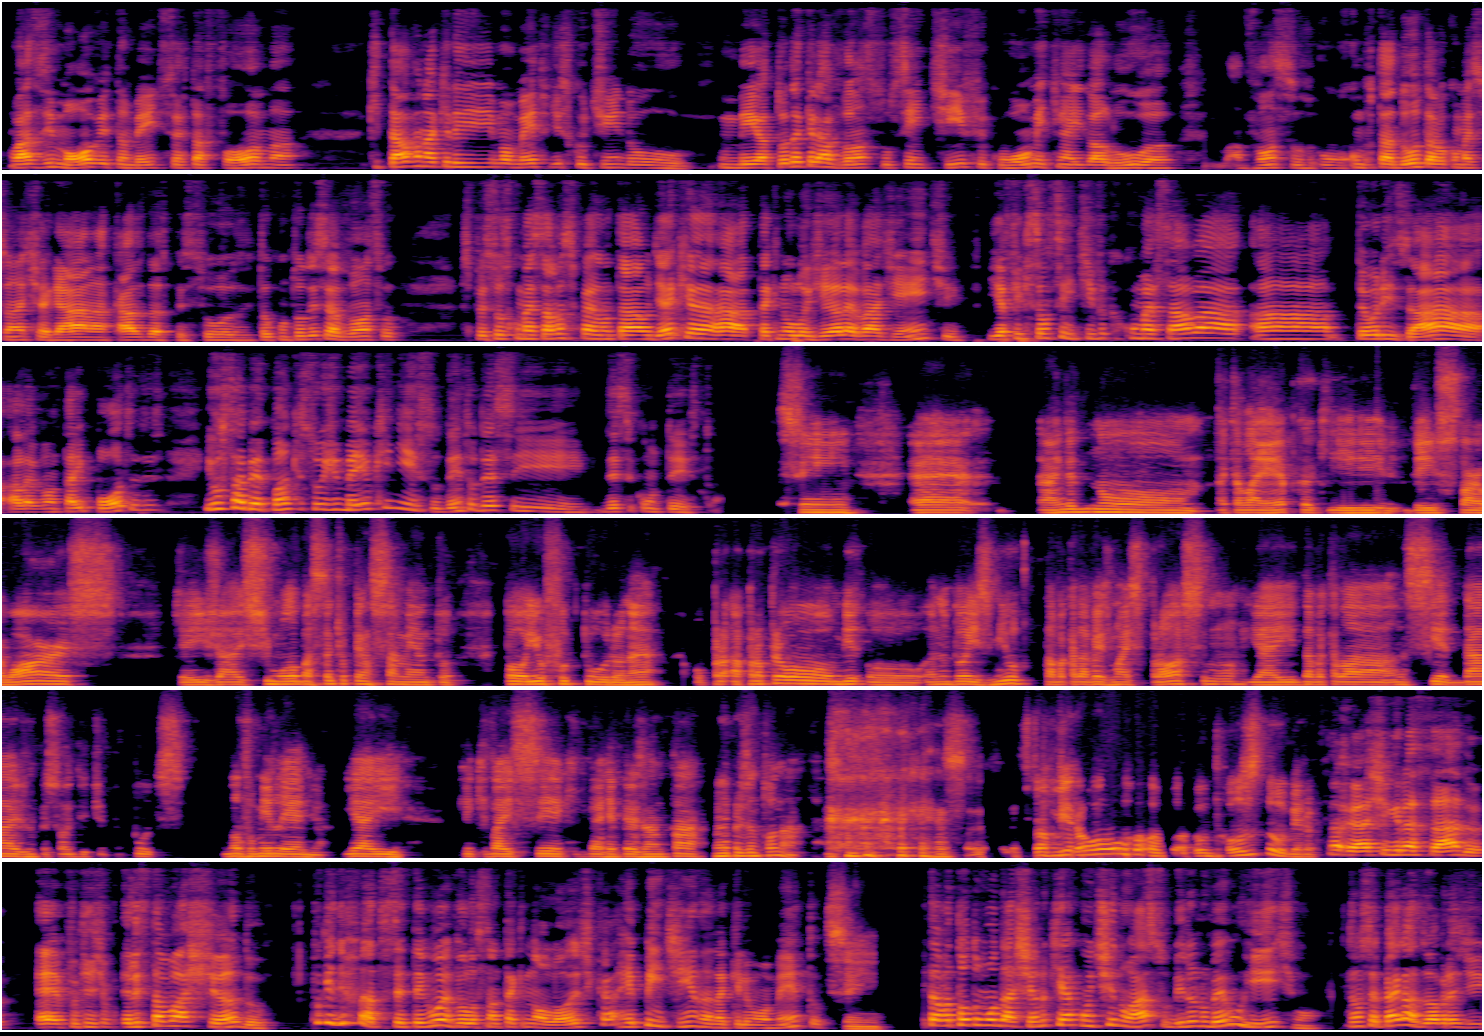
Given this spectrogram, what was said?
o Asimov também, de certa forma, que estava naquele momento discutindo, em meio a todo aquele avanço científico, o homem tinha ido à Lua, avanço, o computador estava começando a chegar na casa das pessoas, então com todo esse avanço as pessoas começavam a se perguntar onde é que a tecnologia ia levar a gente, e a ficção científica começava a, a teorizar, a levantar hipóteses, e o cyberpunk surge meio que nisso, dentro desse, desse contexto. Sim, é, ainda no, naquela época que veio Star Wars, que aí já estimulou bastante o pensamento, pô, e o futuro, né? O, a própria o ano 2000 estava cada vez mais próximo, e aí dava aquela ansiedade no pessoal de tipo, putz, novo milênio, e aí? O que, que vai ser, o que, que vai representar? Não representou nada. Só virou os números. Eu acho engraçado, é porque tipo, eles estavam achando porque, de fato, você teve uma evolução tecnológica repentina naquele momento. Sim. E tava todo mundo achando que ia continuar subindo no mesmo ritmo. Então você pega as obras de,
